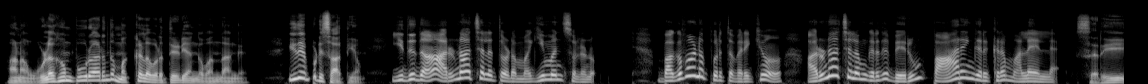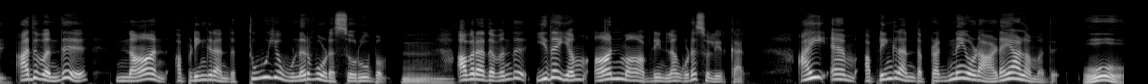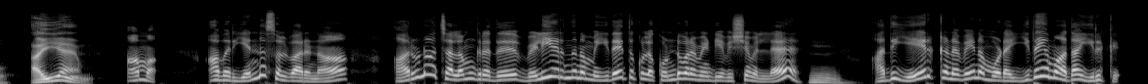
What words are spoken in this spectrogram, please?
ஆனா உலகம் பூரா இருந்து மக்கள் அவரை தேடி அங்க வந்தாங்க. இது எப்படி சாத்தியம்? இதுதான் அருணாச்சலத்தோட மகிமன்னு சொல்லணும். பகவானை பொறுத்த வரைக்கும் அருணாச்சலம்ங்கிறது வெறும் பாறைங்க இருக்கிற மலை இல்ல சரி. அது வந்து நான் அப்படிங்கிற அந்த தூய உணர்வோட சொரூபம். அவர் அத வந்து இதயம் ஆன்மா அப்படின்லாம் கூட சொல்லியிருக்கார். ஐ ஆம் அப்படிங்கிற அந்த பிரக்னையோட அடையாளம் அது. ஓ ஐ ஆம் ஆமா. அவர் என்ன சொல்வாருன்னா அருணாச்சலம்ங்கிறது வெளியே இருந்து நம்ம இதயத்துக்குள்ள கொண்டு வர வேண்டிய விஷயம் இல்ல. அது ஏற்கனவே நம்மோட இதயமா தான் இருக்கு.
